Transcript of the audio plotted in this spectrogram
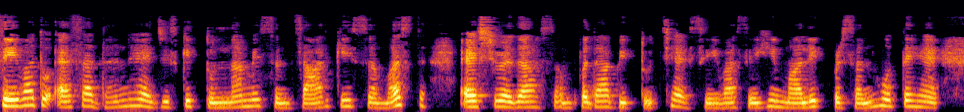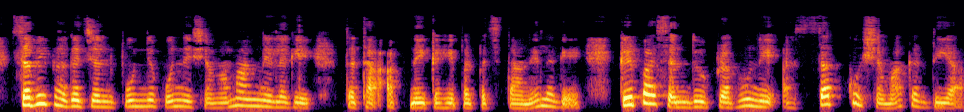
सेवा तो ऐसा धन है जिसकी तुलना में संसार की समस्त ऐश्वर्या संपदा भी तुच्छ है। सेवा से ही मालिक प्रसन्न होते हैं। सभी भगत जन पुण्य पुण्य क्षमा मांगने लगे। तथा अपने कहे पर पछताने लगे। कृपा संधु, प्रभु ने सबको क्षमा कर दिया।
